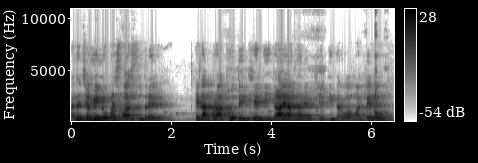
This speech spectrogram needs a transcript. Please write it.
અને જમીનનું પણ સ્વાસ્થ્ય સુધરે. એટલે આ પ્રાકૃતિક ખેતી, ગાય આધારિત ખેતી કરવા માટેનો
